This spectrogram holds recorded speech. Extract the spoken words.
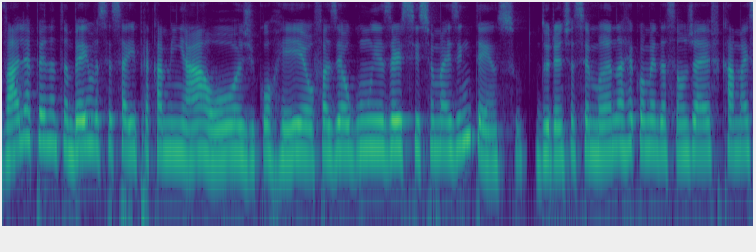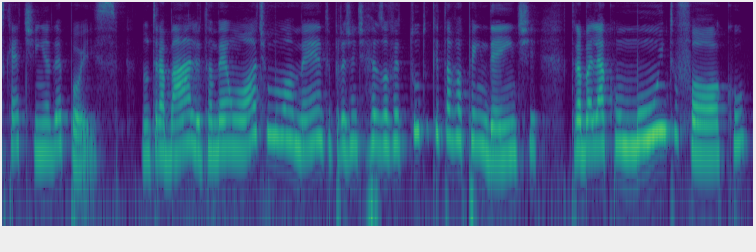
Vale a pena também você sair para caminhar hoje, correr ou fazer algum exercício mais intenso. Durante a semana, a recomendação já é ficar mais quietinha depois. No trabalho também é um ótimo momento para a gente resolver tudo que estava pendente, trabalhar com muito foco,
